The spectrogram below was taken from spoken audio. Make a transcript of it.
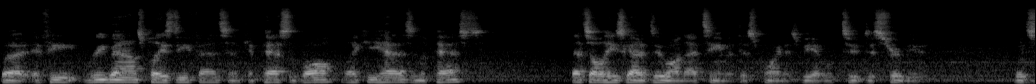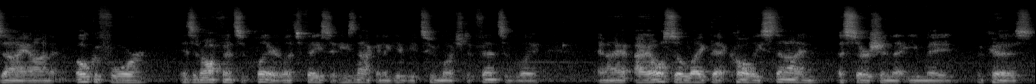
but if he rebounds, plays defense, and can pass the ball like he has in the past, that's all he's got to do on that team at this point is be able to distribute with Zion. And Okafor is an offensive player. Let's face it, he's not going to give you too much defensively. And I, I also like that Cauley Stein assertion that you made because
